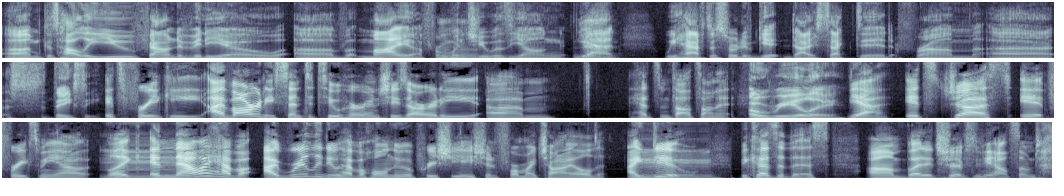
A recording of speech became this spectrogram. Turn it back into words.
Because, Holly, you found a video of Maya from when Mhm. she was young Yeah. that we have to sort of get dissected from uh, Stacy. It's freaky. I've already sent it to her, and she's already um, had some thoughts on it. Oh, really? Yeah, it's just it freaks me out. Like, and now I Mm. have a, I really do have a whole new appreciation for my child. I do Mm. because of this. Um, but it trips me out sometimes.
